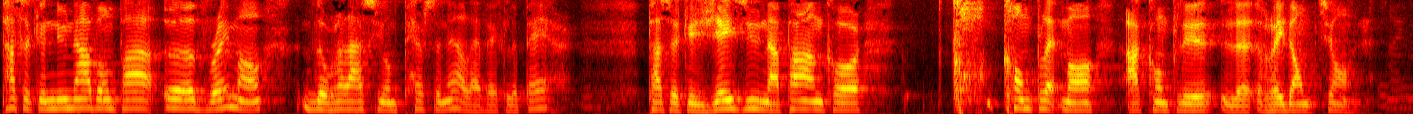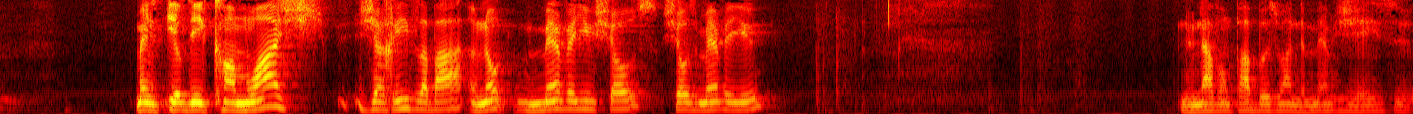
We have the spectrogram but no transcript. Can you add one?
Parce que nous n'avons pas eu vraiment de relation personnelle avec le Père. Parce que Jésus n'a pas encore complètement accompli la rédemption. Mais il dit, quand moi j'arrive là-bas, une autre merveilleuse chose, chose merveilleuse, Nous n'avons pas besoin de même Jésus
